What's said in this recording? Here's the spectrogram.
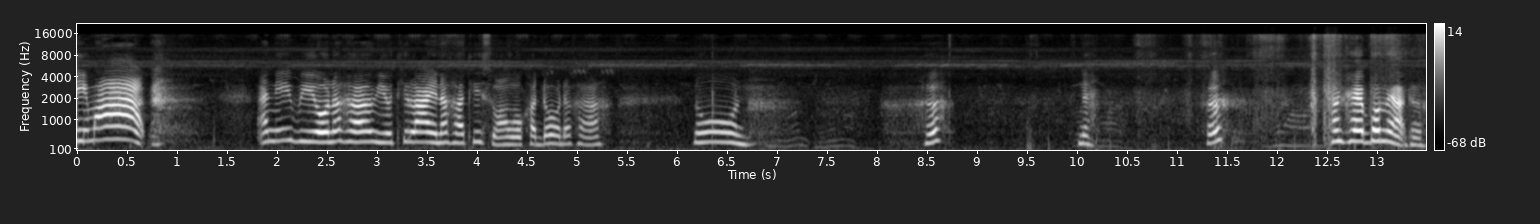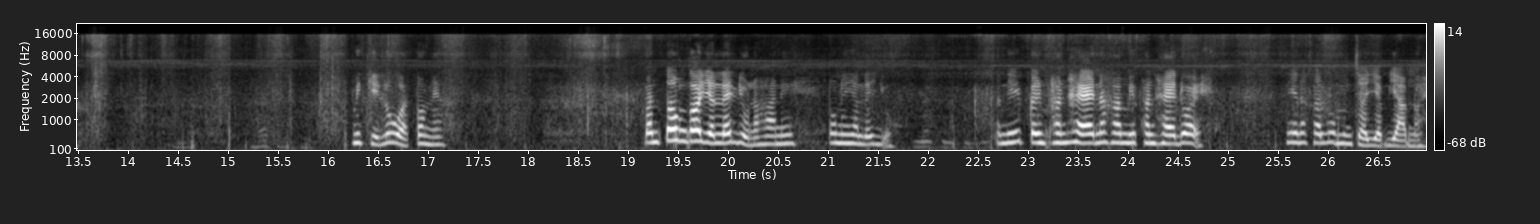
ดีมาก อันนี้วิวนะคะ วิวที่ไร่นะคะ ที่สวนอะโวคาโดนะคะ นู่น เฮ้เนี่ยเฮ้ท่านแฮบบ่แม่เธอ มีกี่ลูกอะต้นเนี้ยบันต้นก็ยังเล็กอยู่นะคะ นี่ต้นนี้ยังเล็กอยู่ อันนี้เป็นพันธุ์แฮนะคะ มีพันธุ์แฮด้วย นี่นะคะลูกมันจะหยาบๆหน่อย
